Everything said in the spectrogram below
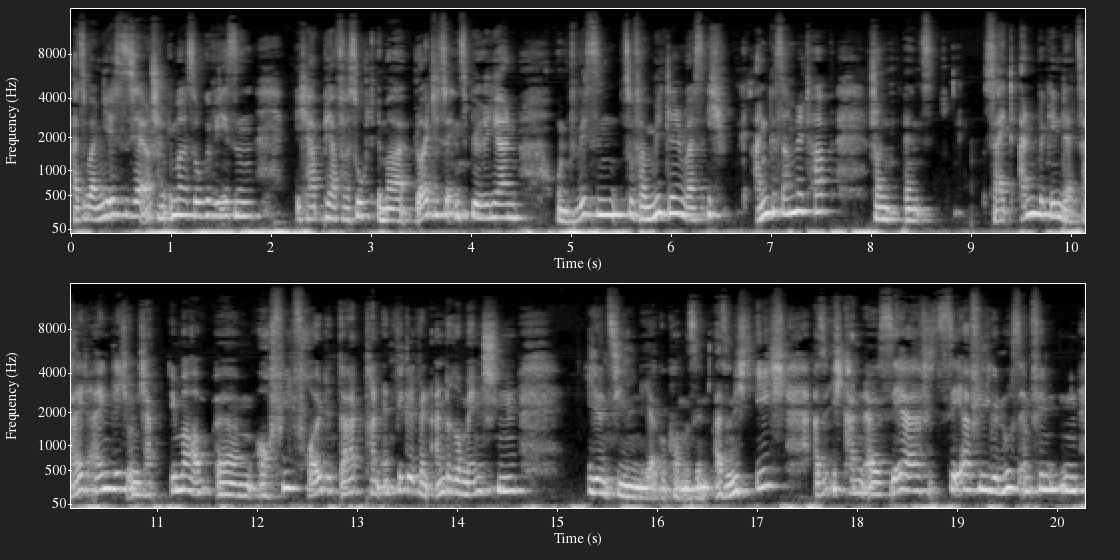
Also bei mir ist es ja schon immer so gewesen, ich habe ja versucht, immer Leute zu inspirieren und Wissen zu vermitteln, was ich angesammelt habe, schon seit Anbeginn der Zeit eigentlich. Und ich habe immer ähm, auch viel Freude daran entwickelt, wenn andere Menschen ihren Zielen näher gekommen sind. Also nicht ich, also ich kann äh, sehr, sehr viel Genuss empfinden,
